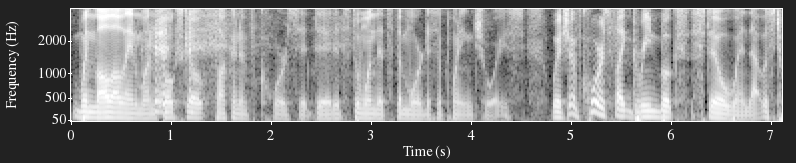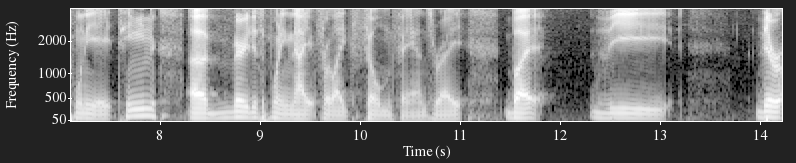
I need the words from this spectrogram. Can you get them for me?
when La La Land won, folks go, fucking of course it did. It's the one that's the more disappointing choice. Which, of course, like Green Books still win. That was 2018. A very disappointing night for like film fans, right? But the there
